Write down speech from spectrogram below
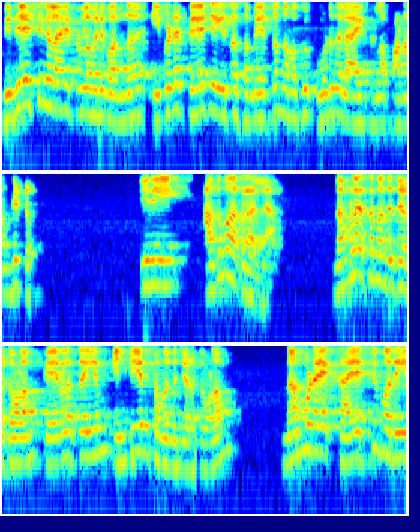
വിദേശികളായിട്ടുള്ളവർ വന്ന് ഇവിടെ പേ ചെയ്യുന്ന സമയത്ത് നമുക്ക് കൂടുതലായിട്ടുള്ള പണം കിട്ടും. ഇനി അതുമാത്രമല്ല നമ്മളെ സംബന്ധിച്ചിടത്തോളം കേരളത്തെയും ഇന്ത്യയും സംബന്ധിച്ചിടത്തോളം നമ്മുടെ കയറ്റുമതി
